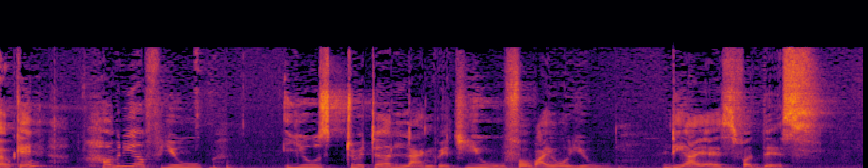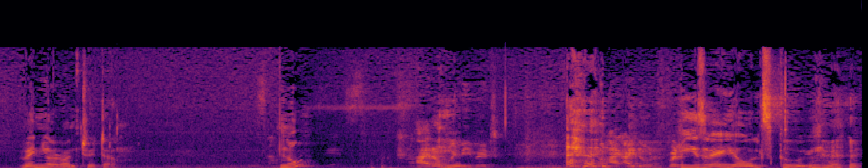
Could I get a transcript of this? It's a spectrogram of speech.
Okay. How many of you use Twitter language, U for YOU, DIS for this, when you're on Twitter? No? I don't believe it. No, I, I don't. But He's very old school. Sometimes,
